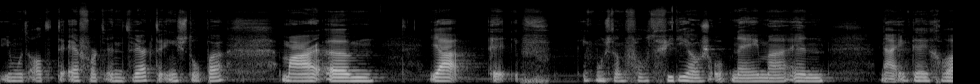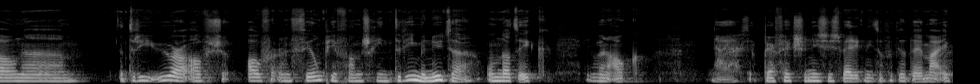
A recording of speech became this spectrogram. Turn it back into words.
je moet altijd de effort en het werk erin stoppen. Maar um, ja, ik, eh, ik moest dan bijvoorbeeld video's opnemen en nou, ik deed gewoon uh, drie uur over, over een filmpje van misschien drie minuten. Omdat ik, ik ben ook, nou ja, perfectionistisch weet ik niet of ik dat ben, maar ik,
